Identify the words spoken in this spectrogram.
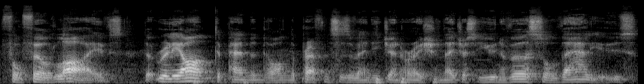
fulfilled lives that really aren't dependent on the preferences of any generation. They're just universal values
